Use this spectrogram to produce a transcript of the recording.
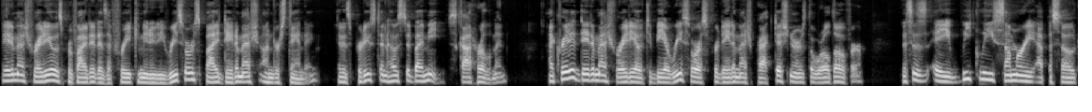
Data Mesh Radio is provided as a free community resource by Data Mesh Understanding. It is produced and hosted by me, Scott Hirleman. I created Data Mesh Radio to be a resource for data mesh practitioners the world over. This is a weekly summary episode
